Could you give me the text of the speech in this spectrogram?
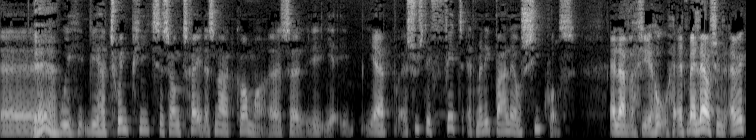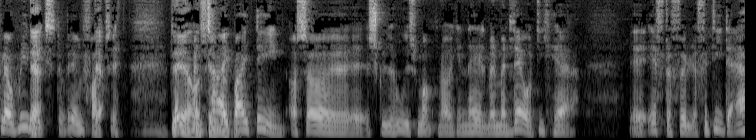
Øh, Ja, ja. Vi, vi har Twin Peaks sæson 3, der snart kommer. Altså, jeg, jeg, jeg synes, det er fedt, at man ikke bare laver sequels. Eller jo, at man laver, at man ikke laver remakes. Ja. Det var det, jeg ville frem Ja. til. Det man, er man også tager ikke bare ideen, og så øh, skyder ud som om den er original, men man laver de her øh, efterfølger, fordi der er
